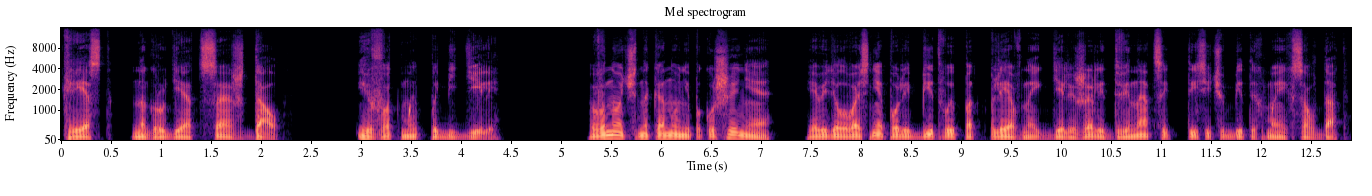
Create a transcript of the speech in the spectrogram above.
Крест на груди отца ждал. И вот мы победили. В ночь накануне покушения я видел во сне поле битвы под Плевной, где лежали двенадцать тысяч убитых моих солдат.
